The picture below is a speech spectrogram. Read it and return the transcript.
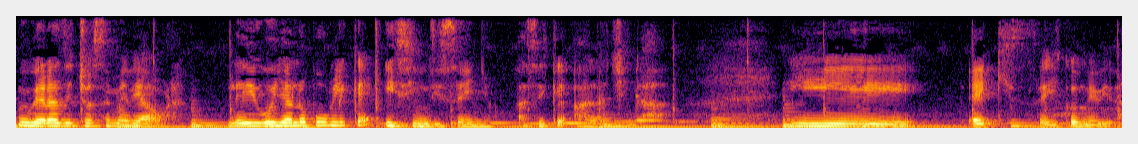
me hubieras dicho hace media hora. Le digo, ya lo publiqué y sin diseño, así que a la chingada. Y X, seguí con mi vida.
